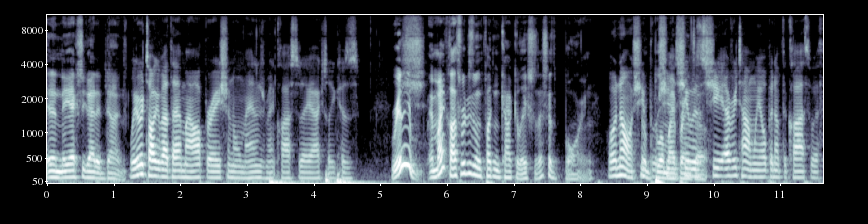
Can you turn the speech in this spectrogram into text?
and they actually got it done. We were talking about that in my operational management class today, actually, because Really, in my class we're just doing fucking calculations. That's just boring. well, no, she she, my she was out. she every time we open up the class with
